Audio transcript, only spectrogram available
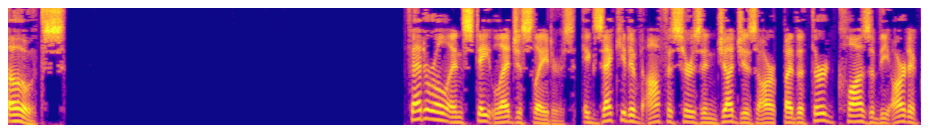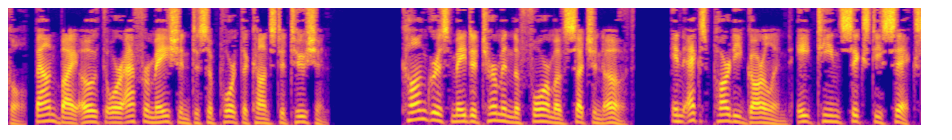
Oaths Federal and state legislators, executive officers and judges are, by the third clause of the article, bound by oath or affirmation to support the Constitution. Congress may determine the form of such an oath. In Ex parte Garland 1866,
